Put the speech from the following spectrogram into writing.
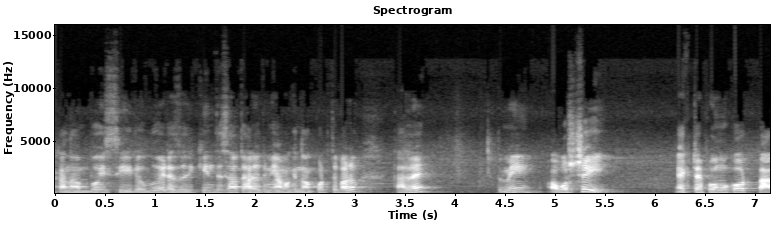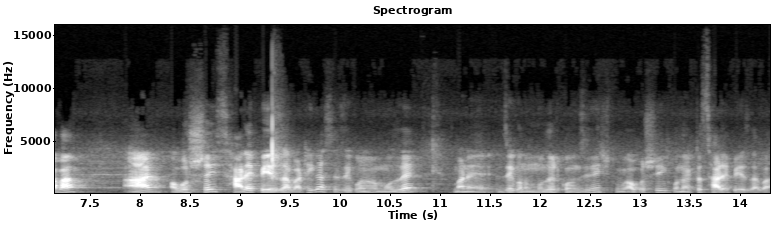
একানব্বই সি ডব্লিউ এটা যদি কিনতে চাও, তাহলে তুমি আমাকে নক করতে পারো। তাহলে তুমি অবশ্যই একটা প্রোমো কোড পাবা আর অবশ্যই ছাড়ে পেয়ে যাবা, ঠিক আছে? যে কোনো মূল্যে মানে যে কোনো মূল্যের কোনো জিনিস তুমি অবশ্যই কোনো একটা ছাড়ে পেয়ে যাবা।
